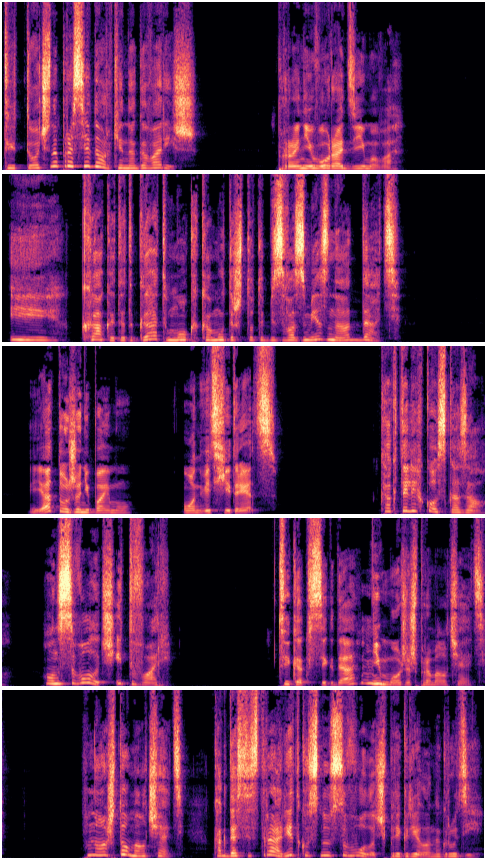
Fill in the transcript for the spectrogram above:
«Ты точно про Сидоркина говоришь?» «Про него родимого». «И как этот гад мог кому-то что-то безвозмездно отдать?» «Я тоже не пойму. Он ведь хитрец». «Как ты легко сказал. Он сволочь и тварь». «Ты, как всегда, не можешь промолчать». «Ну а что молчать, когда сестра редкостную сволочь пригрела на груди?»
